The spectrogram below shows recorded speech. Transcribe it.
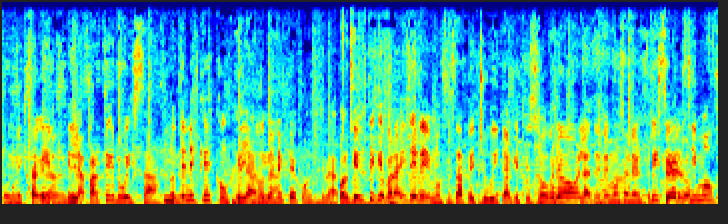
con esta grande. en la parte gruesa, no Mm. tenés que descongelarla. No tenés que descongelar. Porque viste que por ahí tenemos esa pechuguita que te sobró, la tenemos en el freezer y Claro. decimos,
